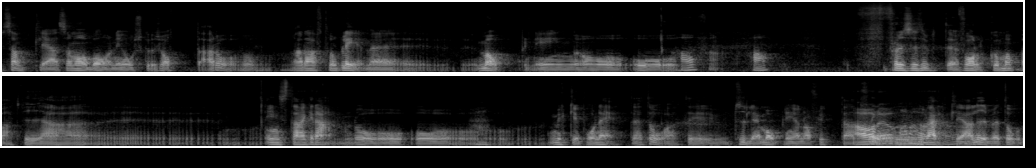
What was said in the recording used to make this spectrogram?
samtliga som har barn i årskurs 8 då. Och hade haft problem med eh, mobbning och, och Ja, fan. Ja. frusit ute folk och mobbat via eh, Instagram då och, och mycket på nätet då. Att det, tydliga mobbningen har flyttat Ja, det från hört, verkliga livet då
